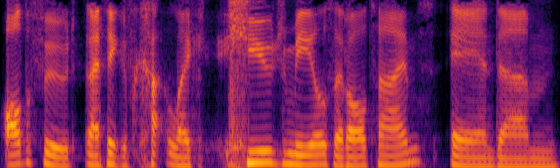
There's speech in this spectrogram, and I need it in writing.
all the food, and I think of co- like huge meals at all times, and um,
